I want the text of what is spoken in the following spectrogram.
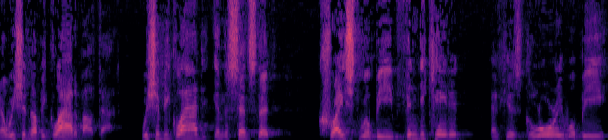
Now, we should not be glad about that. We should be glad in the sense that Christ will be vindicated and his glory will be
